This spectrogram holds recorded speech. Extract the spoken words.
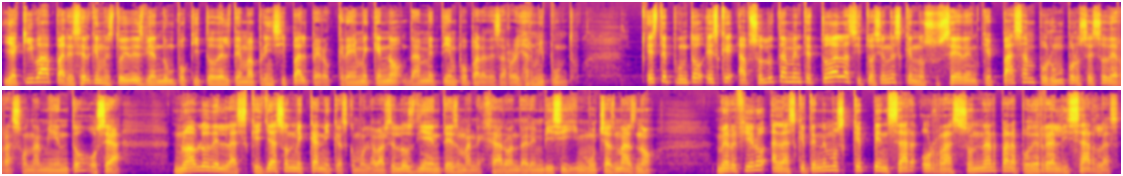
Y aquí va a parecer que me estoy desviando un poquito del tema principal, pero créeme que no, dame tiempo para desarrollar mi punto. Este punto es que absolutamente todas las situaciones que nos suceden, que pasan por un proceso de razonamiento, o sea, no hablo de las que ya son mecánicas, como lavarse los dientes, manejar o andar en bici y muchas más, no. Me refiero a las que tenemos que pensar o razonar para poder realizarlas.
